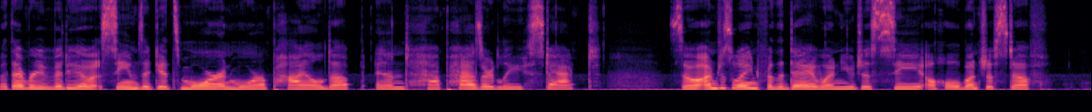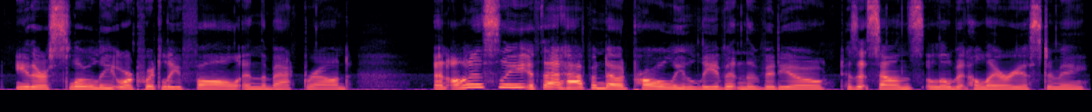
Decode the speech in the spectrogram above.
with every video it seems it gets more and more piled up and haphazardly stacked. So I'm just waiting for the day when you just see a whole bunch of stuff either slowly or quickly fall in the background. And honestly, if that happened, I would probably leave it in the video because it sounds a little bit hilarious to me.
